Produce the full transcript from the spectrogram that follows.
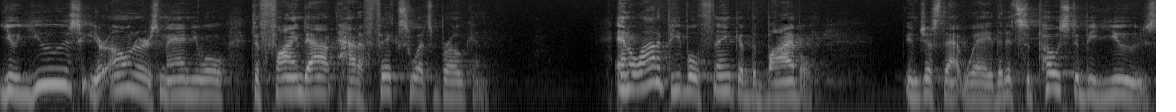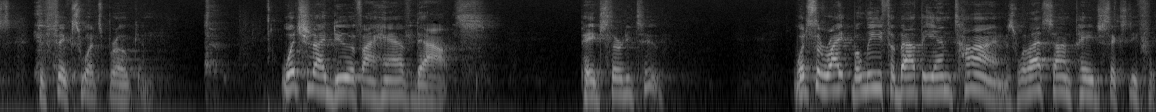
You use your owner's manual to find out how to fix what's broken. And a lot of people think of the Bible in just that way, that it's supposed to be used to fix what's broken. What should I do if I have doubts? Page 32. What's the right belief about the end times? Well, that's on page 64.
